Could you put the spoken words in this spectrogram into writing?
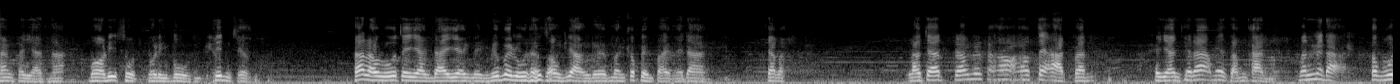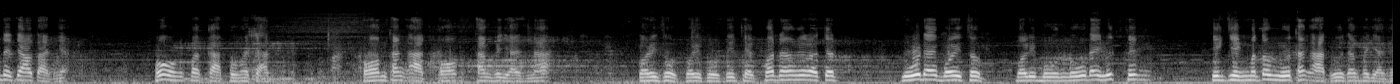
ทั้งพยัญชนะ บริสุทธิ์บริบูรณ์สิ้นเชิง ถ้าเรารู้แต่อย่างใดอย่างหนึ่ง หรือไม่รู้ทั้งสองอย่างเลย มันก็เป็นไปไม่ได้ใช่ปะเราจะเราเอาเอาแต่อัดมันพยัญชนะไม่สำคัญ มันไม่ได้พระพุทธเจ้าตรัสเนี่ยพระองค์ประกาศพรหมจรรย์พร้อมทั้งอัดพร้อมทั้งพยัญชนะ บริสุทธิ์บริบูรณ์ที่เจ็ดเพราะนั้นเราจะรู้ได้บริสุทธิ์บริบูรณ์รู้ได้ลึกซึ้งจริง ๆ มันต้องรู้ทั้งอาจรู้ทั้งพยัญช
